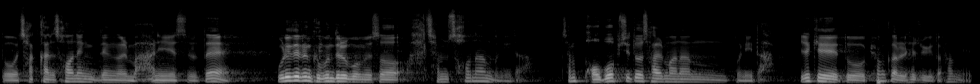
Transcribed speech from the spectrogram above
또 착한 선행 등을 많이 했을 때 우리들은 그분들을 보면서 아, 참 선한 분이다. 참 법 없이도 살 만한 분이다. 이렇게 또 평가를 해 주기도 합니다.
